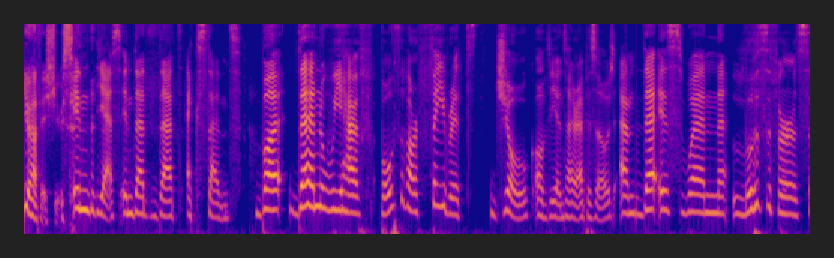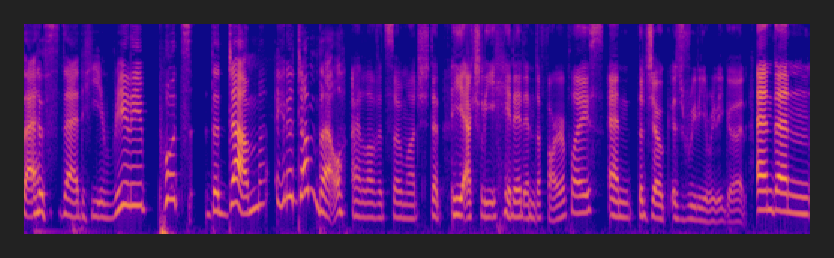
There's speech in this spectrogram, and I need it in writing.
you have issues. In yes, in that that extent. But then we have both of our favorite joke of the entire episode, and that is when Lucifer says that he really puts the dumb in a dumbbell. I love it so much that he actually hid it in the fireplace, and the joke is really, really good. And then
